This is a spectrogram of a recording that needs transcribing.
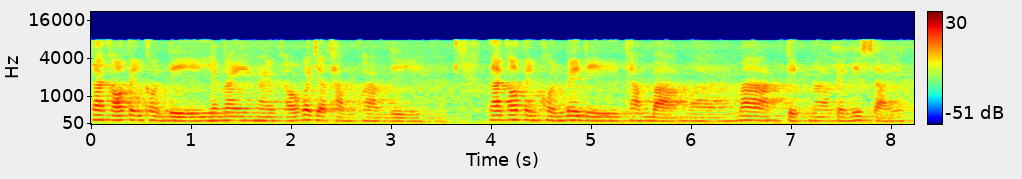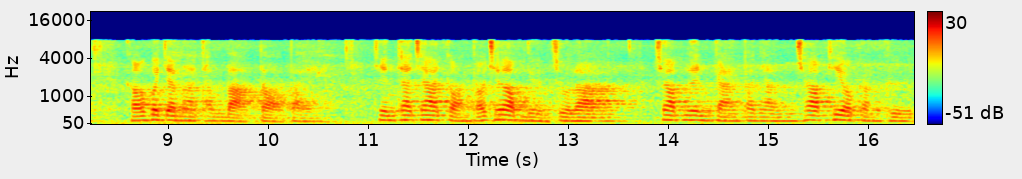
ถ้าเขาเป็นคนดียังไงยังไงเขาก็จะทำความดี ถ้าเขาเป็นคนไม่ดีทำบาปมา มากติดมาเป็นนิสัย เขาก็จะมาทำบาปต่อไป เช่นถ้าชาติก่อนเขาชอบดื่มสุรา ชอบเล่นการพนันชอบเที่ยวกลางคืน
